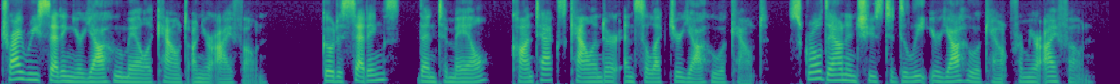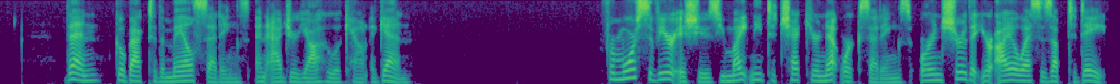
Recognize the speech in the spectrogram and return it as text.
Try resetting your Yahoo Mail account on your iPhone. Go to Settings, then to Mail, Contacts, Calendar, and select your Yahoo account. Scroll down and choose to delete your Yahoo account from your iPhone. Then go back to the Mail settings and add your Yahoo account again. For more severe issues, you might need to check your network settings or ensure that your iOS is up to date.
